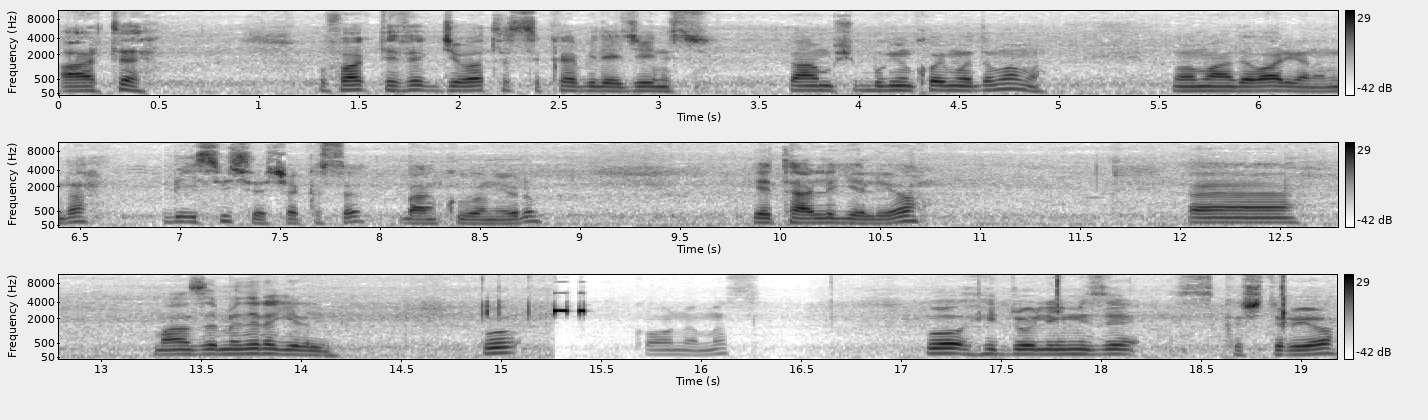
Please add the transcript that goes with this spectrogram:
Artı ufak tefek cıvata sıkabileceğiniz. Ben şu bugün koymadım ama normalde var yanımda. Bir İsviçre çakısı ben kullanıyorum. Yeterli geliyor. Ee, malzemelere gelelim. Bu kornamız. Bu hidroliğimizi sıkıştırıyor.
